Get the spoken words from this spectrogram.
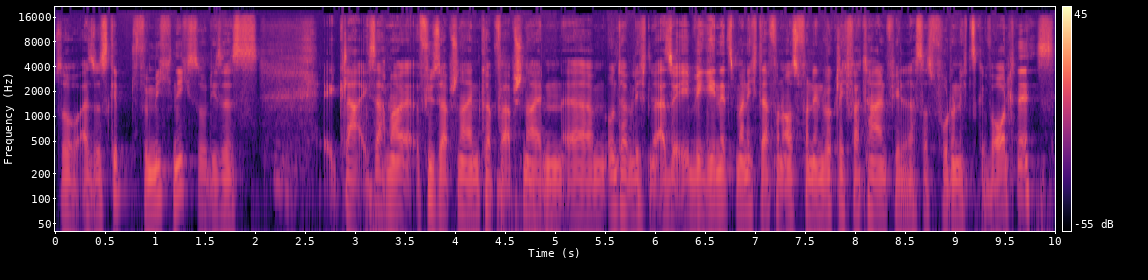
so, also es gibt für mich nicht so dieses, klar, ich sag mal, Füße abschneiden, Köpfe abschneiden, ähm, unterbelichten. Also wir gehen jetzt mal nicht davon aus, von den wirklich fatalen Fehlern, dass das Foto nichts geworden ist.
